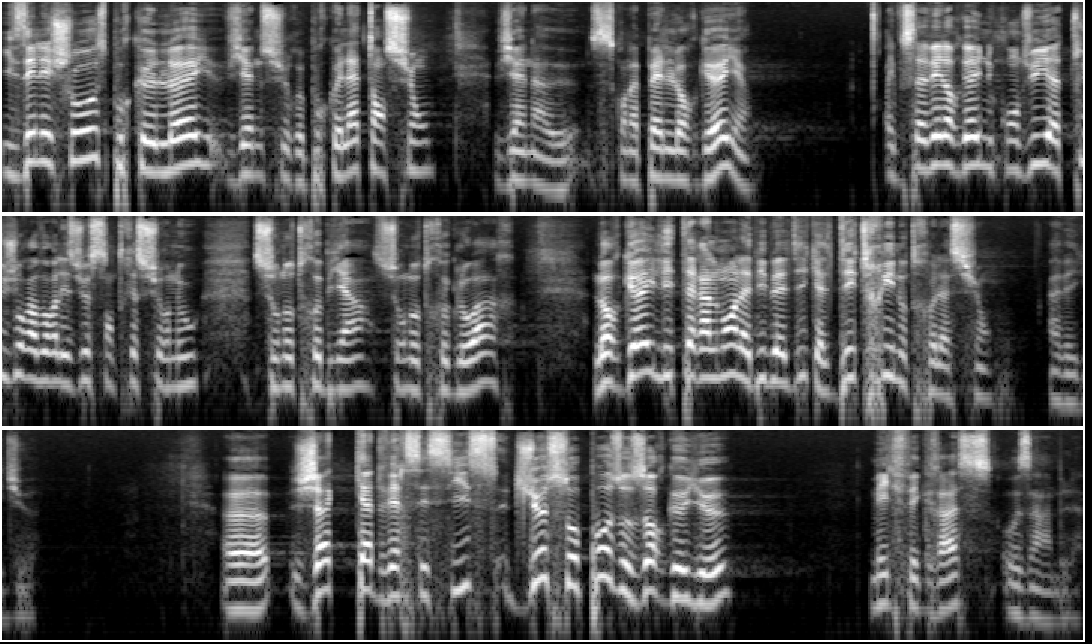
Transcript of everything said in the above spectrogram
ils faisaient les choses pour que l'œil vienne sur eux, pour que l'attention vienne à eux. C'est ce qu'on appelle l'orgueil. Et vous savez, l'orgueil nous conduit à toujours avoir les yeux centrés sur nous, sur notre bien, sur notre gloire. L'orgueil, littéralement, la Bible elle dit qu'elle détruit notre relation avec Dieu. Euh, Jacques 4, verset 6, Dieu s'oppose aux orgueilleux, mais il fait grâce aux humbles.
